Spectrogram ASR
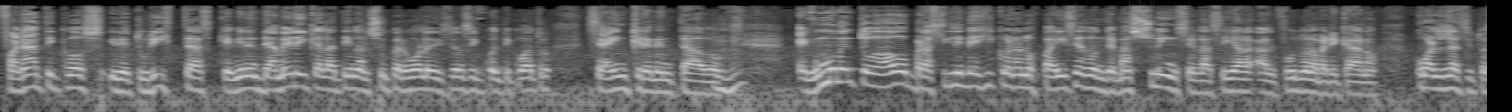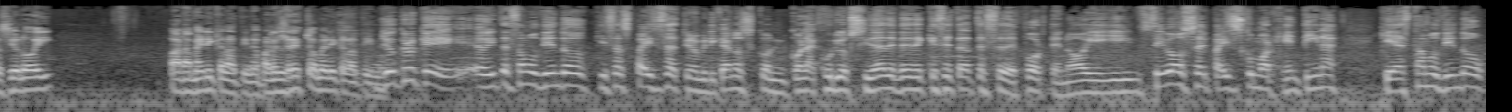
fanáticos y de turistas que vienen de América Latina al Super Bowl edición 54 se ha incrementado. En un momento dado, Brasil y México eran los países donde más swing se le hacía al fútbol americano. ¿Cuál es la situación hoy para América Latina, para el resto de América Latina? Yo creo que ahorita estamos viendo quizás países latinoamericanos con, con la curiosidad de ver de qué se trata este deporte, ¿no? Y sí vamos a países como Argentina, que ya estamos viendo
